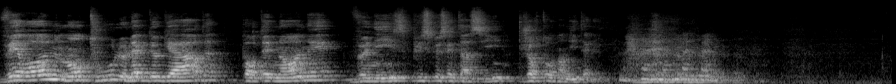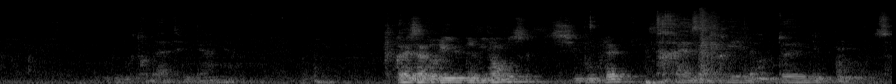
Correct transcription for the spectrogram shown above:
Vérone, Mantoue, le lac de Garde, Pordenone, Venise, puisque c'est ainsi, je retourne en Italie. Autre date, une dernière? 13 avril 2011, s'il vous plaît. 13 avril 2011.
